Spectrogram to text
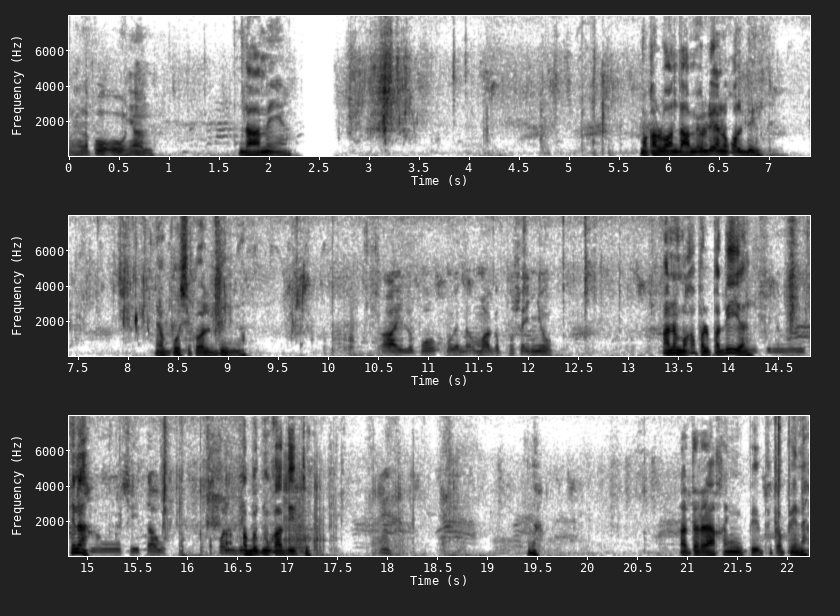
Hala po, oh, yan. Dami yan. Makaluan, dami uli. Ano, Colvin? Yan po si Colvin. oh. Ah, hello po. Magandang umaga po sa inyo. Ano, makapal pa di yan? Hina. sitaw. Kapal din. Abot mo ka dito. Na. At tara aking pipick upin na.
